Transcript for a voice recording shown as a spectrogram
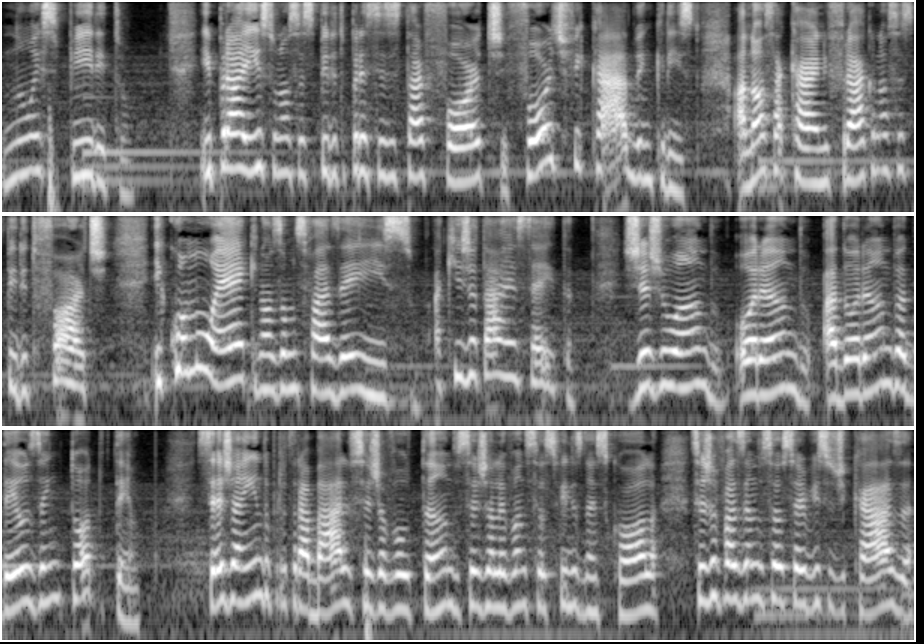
no espírito. E para isso, nosso espírito precisa estar forte, fortificado em Cristo. A nossa carne fraca, o nosso espírito forte. E como é que nós vamos fazer isso? Aqui já está a receita: jejuando, orando, adorando a Deus em todo tempo seja indo para o trabalho, seja voltando, seja levando seus filhos na escola, seja fazendo o seu serviço de casa.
